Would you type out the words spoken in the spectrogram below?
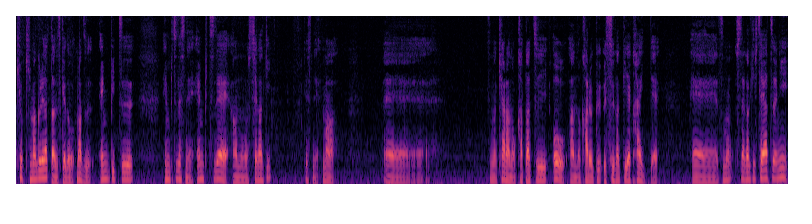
ー、今日気まぐれだったんですけどまず鉛筆鉛筆ですね。鉛筆であの下書きですね。まあえー、そのキャラの形をあの軽く薄書きで書いて、えー、その下書きしたやつに、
